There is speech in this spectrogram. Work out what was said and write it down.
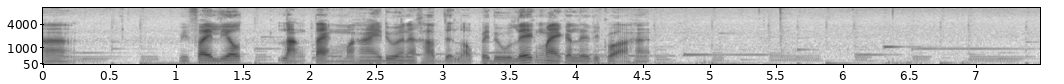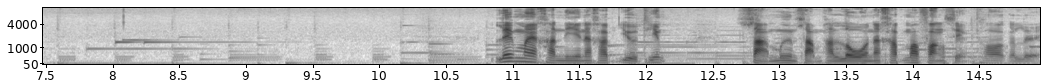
อ่ามีไฟเลี้ยวหลังแต่งมาให้ด้วยนะครับ เดี๋ยวเราไปดูเลขไมค์กันเลยดีกว่าฮะเลขไมค์คันนี้นะครับอยู่ที่ 33,000 โลนะครับ มาฟังเสียงท่อกันเลย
